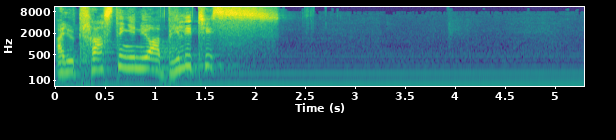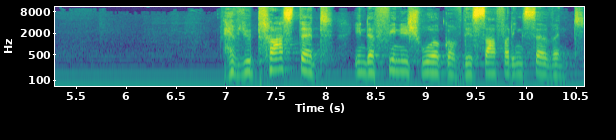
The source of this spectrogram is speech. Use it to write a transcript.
Are you trusting in your abilities? Have you trusted in the finished work of this suffering servant?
